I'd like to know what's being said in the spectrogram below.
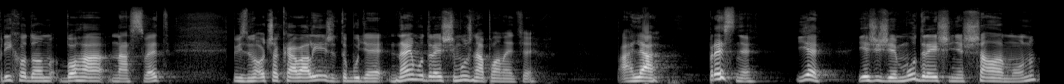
Príchodom Boha na svet my sme očakávali, že to bude najmudrejší muž na planete. A hľa, presne, je. Ježiš je múdrejší než Šalamún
